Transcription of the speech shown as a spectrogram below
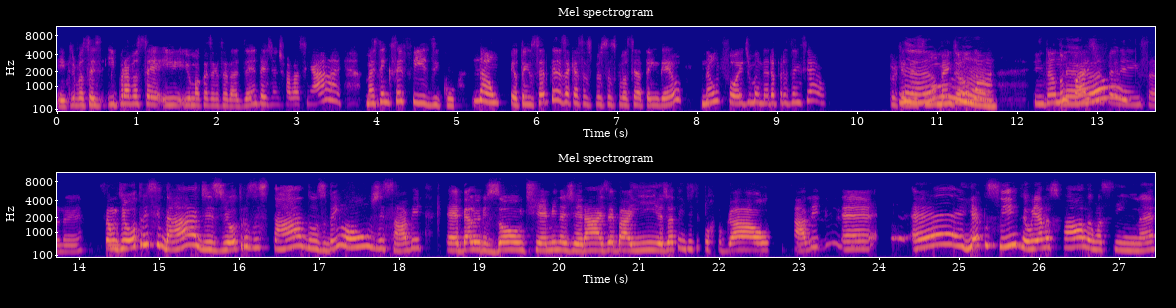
Entre vocês. E para você, e, e, uma coisa que você está dizendo, tem gente que fala assim, ah, mas tem que ser físico. Não, eu tenho certeza que essas pessoas que você atendeu não foi de maneira presencial. Porque não. nesse momento não dá. Então não, não, faz diferença, né? são de outras cidades, de outros estados, bem longe, sabe? É Belo Horizonte, é Minas Gerais, é Bahia, já tem de Portugal, sabe? É, é, e é possível, e elas falam assim, né?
